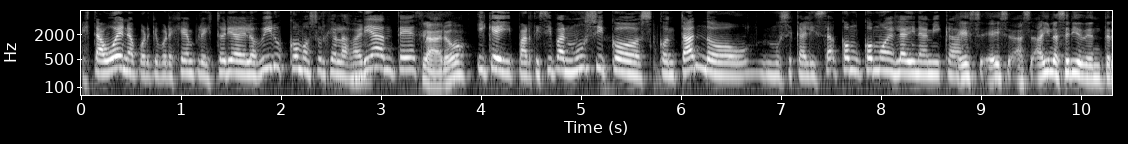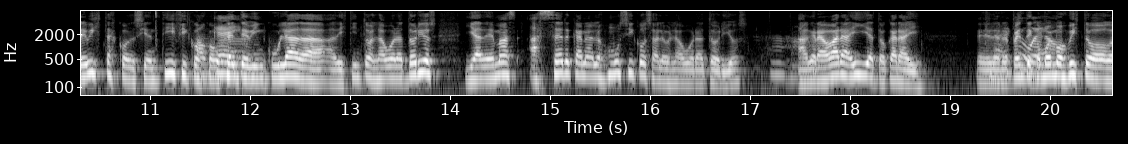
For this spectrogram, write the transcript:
Está bueno porque, por ejemplo, historia de los virus, cómo surgen las variantes. Claro. ¿Y qué? ¿Y ¿Participan músicos contando, musicalizando? ¿Cómo, ¿Cómo es la dinámica? Es, es- hay una serie de entrevistas con científicos, con gente vinculada a distintos laboratorios y además acercan a los músicos a los laboratorios a grabar ahí y a tocar ahí. Eh, de repente, como hemos visto,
